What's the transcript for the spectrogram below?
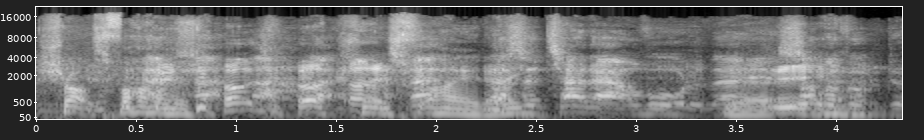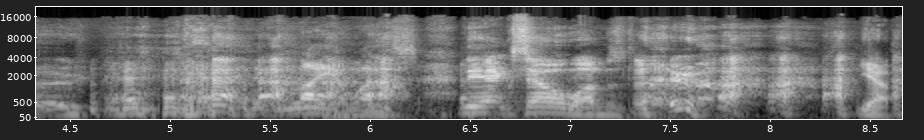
Shots fired. Shots fired. That's Eh? a tad out of order there. Yeah. Some of them do. Later ones. The XL ones do. yeah,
